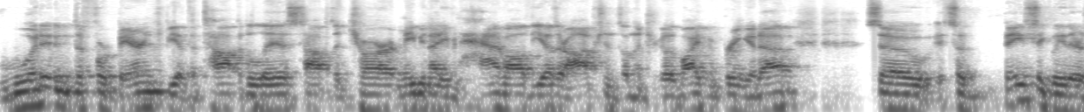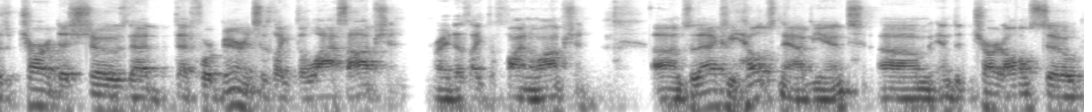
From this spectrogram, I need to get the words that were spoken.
wouldn't the forbearance be at the top of the list, top of the chart, maybe not even have all the other options on the chart? Why even bring it up? So, so basically, there's a chart that shows that that forbearance is like the last option, right? That's like the final option. Um, so that actually helps Navient. Um, and the chart also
